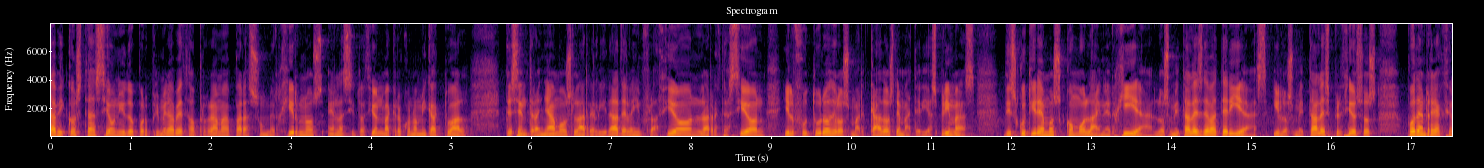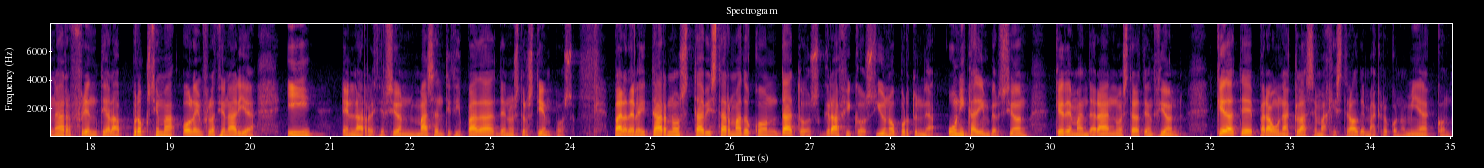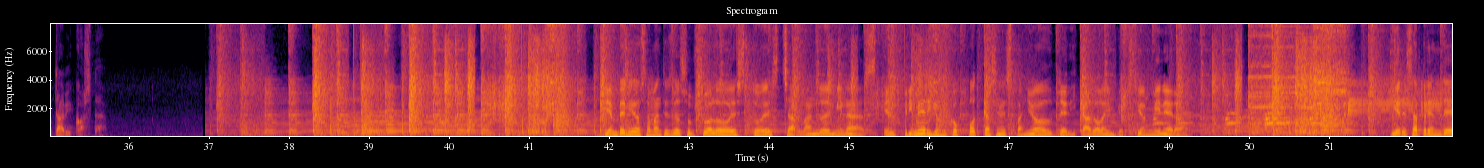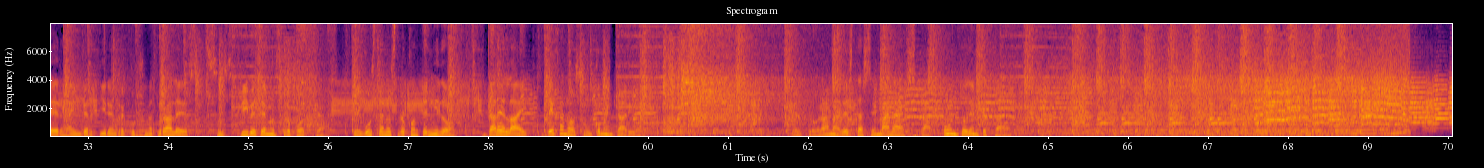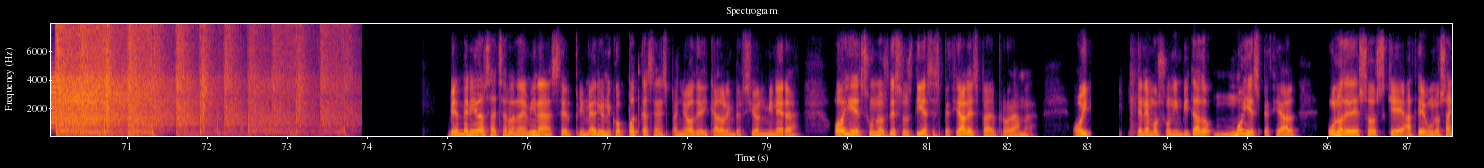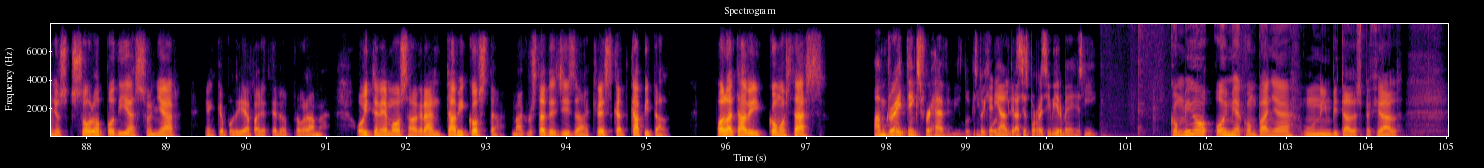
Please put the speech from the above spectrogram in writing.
Tavi Costa se ha unido por primera vez al programa para sumergirnos en la situación macroeconómica actual. Desentrañamos la realidad de la inflación, la recesión y el futuro de los mercados de materias primas. Discutiremos cómo la energía, los metales de baterías y los metales preciosos pueden reaccionar frente a la próxima ola inflacionaria y en la recesión más anticipada de nuestros tiempos. Para deleitarnos, Tavi está armado con datos, gráficos y una oportunidad única de inversión que demandarán nuestra atención. Quédate para una clase magistral de macroeconomía con Tavi Costa. Bienvenidos amantes del subsuelo, esto es Charlando de Minas, el primer y único podcast en español dedicado a la inversión minera. ¿Quieres aprender a invertir en recursos naturales? Suscríbete a nuestro podcast. ¿Te gusta nuestro contenido? Dale like, déjanos un comentario. El programa de esta semana está a punto de empezar. Bienvenidos a Charlando de Minas, el primer y único podcast en español dedicado a la inversión minera. Hoy es uno de esos días especiales para el programa. Hoy tenemos un invitado muy especial, uno de esos que hace unos años solo podía soñar en que podía aparecer el programa. Hoy tenemos al gran Tavi Costa, MacroStrategies a Crescat Capital. Hola Tavi, ¿cómo estás? I'm great, thanks for having me. Estoy genial, gracias por recibirme. Conmigo hoy me acompaña un invitado especial.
